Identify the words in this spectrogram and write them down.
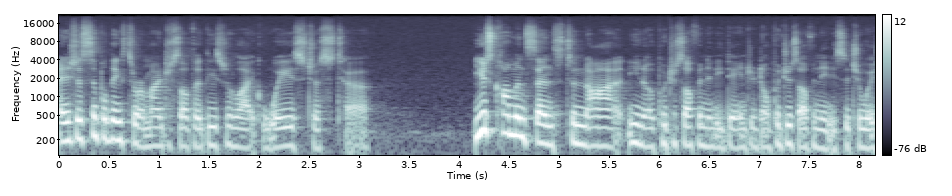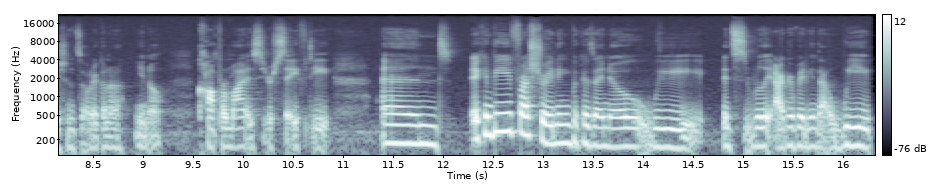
And it's just simple things to remind yourself that these are like ways just to use common sense to not you know put yourself in any danger. Don't put yourself in any situations that are gonna you know compromise your safety. And it can be frustrating because I know we, it's really aggravating that we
